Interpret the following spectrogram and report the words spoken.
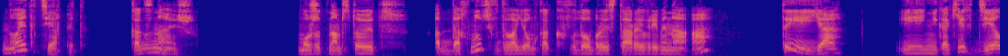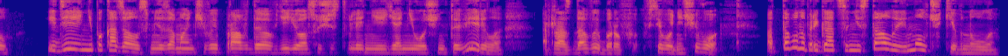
но это терпит, как знаешь. Может, нам стоит отдохнуть вдвоем, как в добрые старые времена, а? Ты и я, и никаких дел, Идея не показалась мне заманчивой, правда, в ее осуществление я не очень-то верила, раз до выборов всего ничего. Оттого напрягаться не стала и молча кивнула.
